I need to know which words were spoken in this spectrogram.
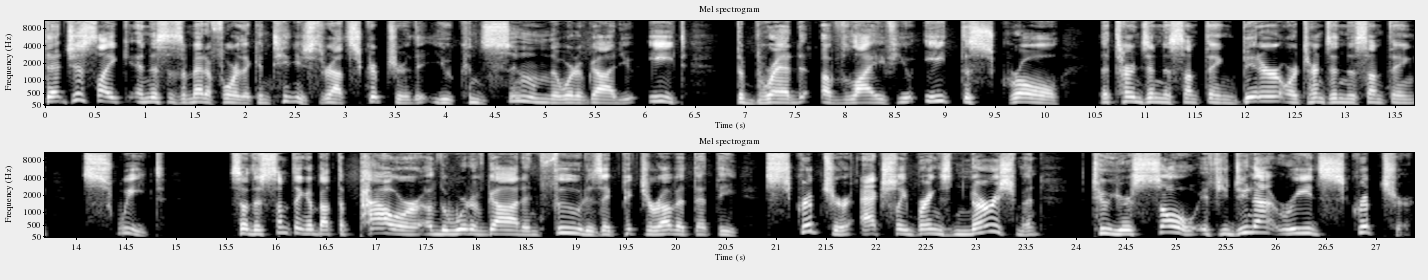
That just like, and this is a metaphor that continues throughout scripture, that you consume the word of God, you eat the bread of life, you eat the scroll that turns into something bitter or turns into something sweet. So there's something about the power of the Word of God, and food is a picture of it that the Scripture actually brings nourishment to your soul. If you do not read Scripture,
